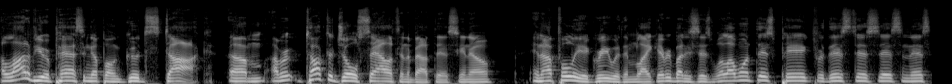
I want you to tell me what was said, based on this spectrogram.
a lot of you are passing up on good stock. Um, I re- talked to Joel Salatin about this, you know, and I fully agree with him. Like everybody says, well, I want this pig for this, this, this, and this.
